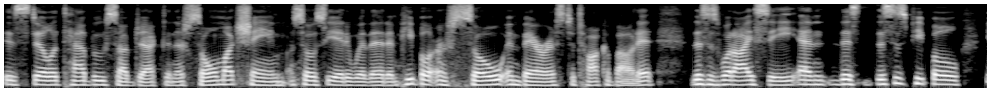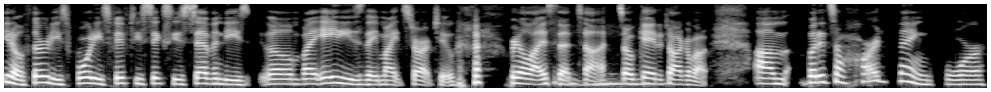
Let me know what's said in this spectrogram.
is still a taboo subject and there's so much shame associated with it and people are so embarrassed to talk about it. This is what I see and this this is people, you know, 30s, 40s, 50s, 60s, 70s, well, by 80s they might start to realize that uh, it's okay to talk about. Um, but it's a hard thing for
